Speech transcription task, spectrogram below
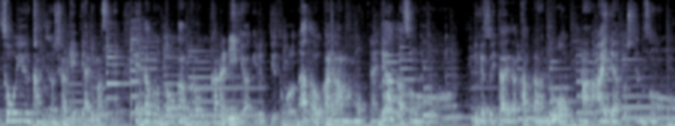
そういう感じの仕掛けやりますね。えー、だからこの動画ブログから利益を上げるっていうところで、あとはお金はあんま持ってないで、あとはその、リクエストいただいた方の、まあ、アイデアとしてのその、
